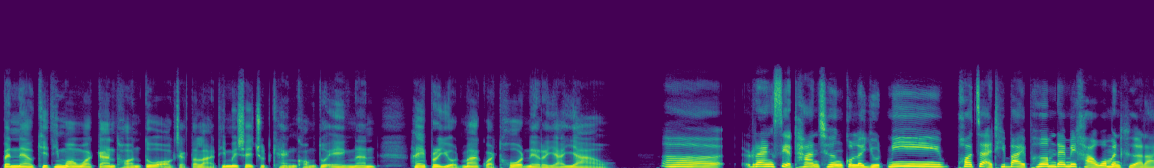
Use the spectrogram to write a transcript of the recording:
เป็นแนวคิดที่มองว่าการถอนตัวออกจากตลาดที่ไม่ใช่จุดแข็งของตัวเองนั้น ให้ประโยชน์มากกว่าโทษในระยะยาว เอ่อ แรงเสียดทานเชิงกลยุทธ์นี่พอจะอธิบายเพิ่มได้ไหมคะว่ามันคืออะไร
